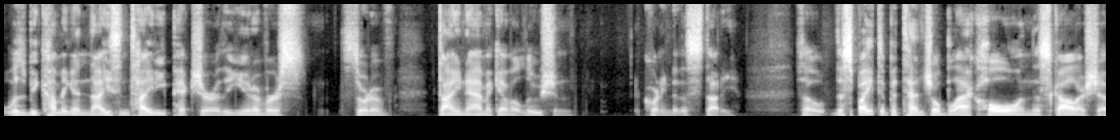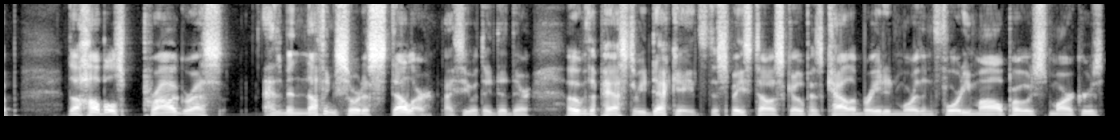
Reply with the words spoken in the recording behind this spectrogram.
was becoming a nice and tidy picture of the universe sort of dynamic evolution, according to the study. So, despite the potential black hole in the scholarship, the Hubble's progress has been nothing sort of stellar. I see what they did there. Over the past three decades, the Space Telescope has calibrated more than 40 milepost markers.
